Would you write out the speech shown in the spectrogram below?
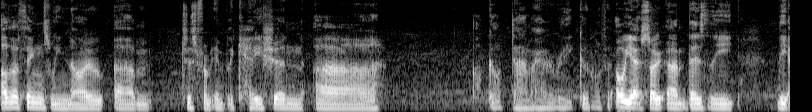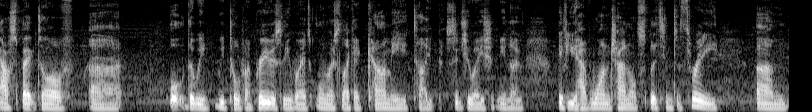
other things we know, um, just from implication. Uh, oh god damn! I had a really good one. For, oh yeah. So um, there's the the aspect of uh, that we we talked about previously, where it's almost like a kami type situation. You know, if you have one channel split into three. Um,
